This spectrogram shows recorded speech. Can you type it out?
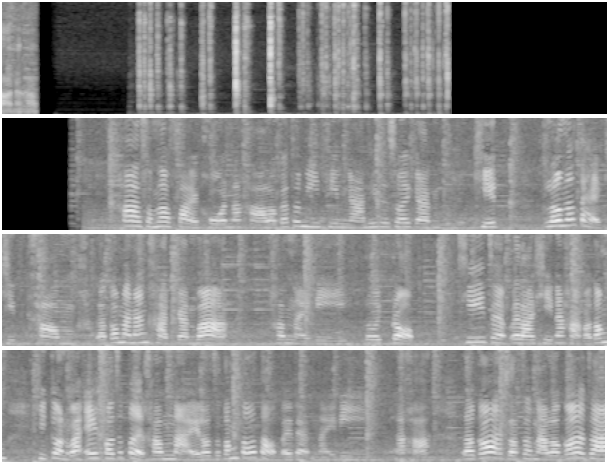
ศาสตร์นะครับ สำหรับฝ่ายโค้ดนะคะ เราก็จะมีทีมงานที่จะช่วยกันคิด เริ่มตั้งแต่คิดคำแล้วก็มานั่งคัดกันว่าคำไหนดี โดยกรอบที่จะเวลาคิดนะคะ ก็ต้องคิดก่อนว่าเอ๊ะเขาจะเปิดคำไหน เราจะต้องโต้ตอบไปแบบไหนดีนะคะ แล้วก็หลังจากนั้นเราก็จะ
